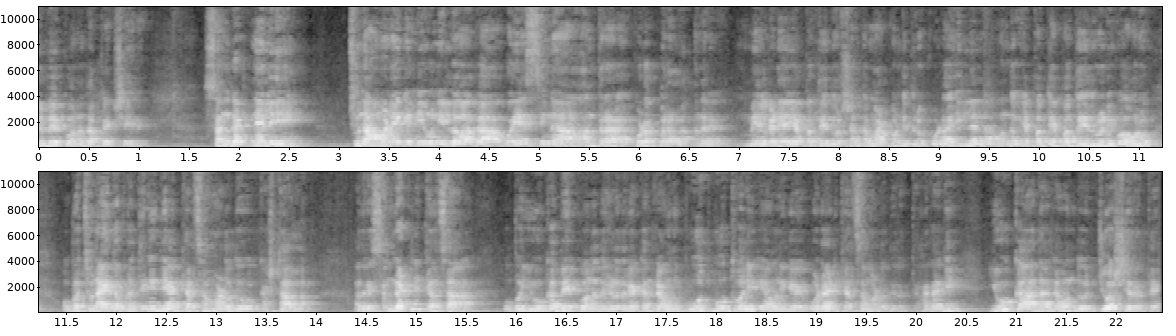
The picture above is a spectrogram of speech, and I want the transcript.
ಇರಬೇಕು ಅನ್ನೋದು ಅಪೇಕ್ಷೆ ಇದೆ. ಸಂಘಟನೆಯಲ್ಲಿ ಚುನಾವಣೆಗೆ ನೀವು ನಿಲ್ಲುವಾಗ ವಯಸ್ಸಿನ ಅಂತರ ಕೊಡಕ್ ಬರಲ್ಲ. ಅಂದರೆ ಮೇಲ್ಗಡೆ ಎಪ್ಪತ್ತೈದು ವರ್ಷ ಅಂತ ಮಾಡ್ಕೊಂಡಿದ್ರು ಕೂಡ ಇಲ್ಲೆಲ್ಲ ಒಂದು ಎಪ್ಪತ್ತು, ಎಪ್ಪತ್ತೈದರವರೆಗೂ ಅವರು ಒಬ್ಬ ಚುನಾಯಿತ ಪ್ರತಿನಿಧಿಯಾಗಿ ಕೆಲಸ ಮಾಡೋದು ಕಷ್ಟ ಅಲ್ಲ. ಆದರೆ ಸಂಘಟನೆ ಕೆಲಸ ಒಬ್ಬ ಯುವಕ ಬೇಕು ಅನ್ನೋದು ಹೇಳಿದ್ರೆ ಯಾಕಂದ್ರೆ ಅವನು ಬೂತ್ ಬೂತ್ವರೆಗೆ ಅವನಿಗೆ ಓಡಾಡಿ ಕೆಲಸ ಮಾಡೋದಿರುತ್ತೆ. ಹಾಗಾಗಿ ಯುವಕ ಆದಾಗ ಒಂದು ಜೋಶ್ ಇರುತ್ತೆ,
